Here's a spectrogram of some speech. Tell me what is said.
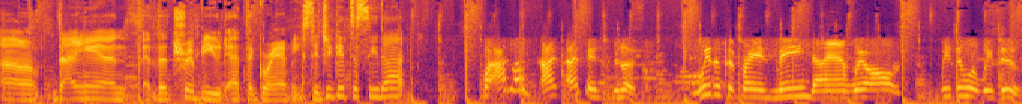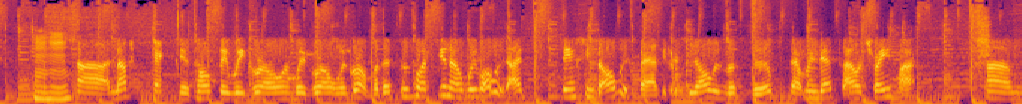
um, Diane the tribute at the Grammys? Did you get to see that? Well, I love. I, I think look, we the Supremes, me, Diane, we're all we do what we do. Mm-hmm. Uh, nothing changes. Hopefully, we grow and we grow and we grow. But this is what you know. We've always. I think she's always fabulous. She always looks good. I mean, that's our trademark. Um,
